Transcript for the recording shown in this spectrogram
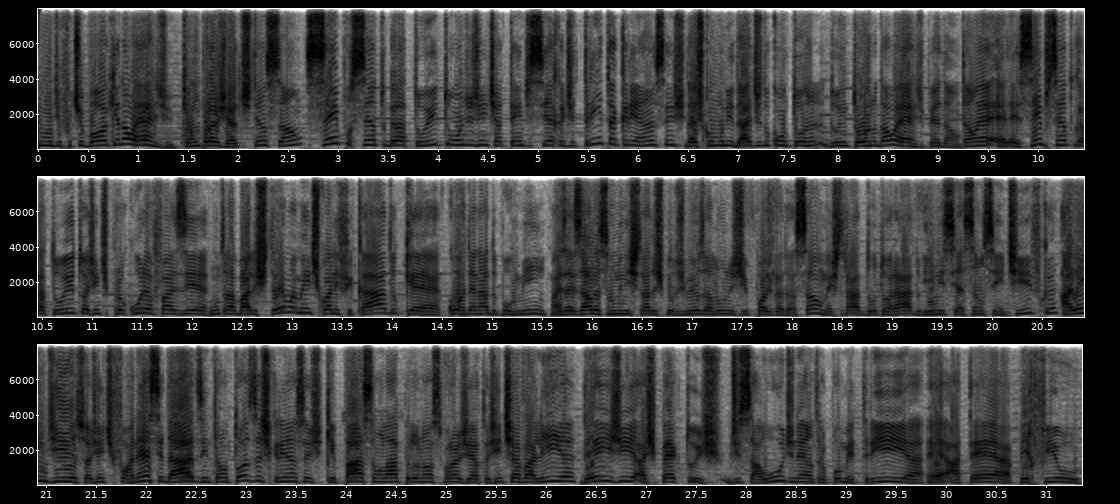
escolinha de futebol aqui na UERJ, que é um projeto de extensão 100% gratuito, onde a gente atende cerca de 30 crianças das comunidades do, contorno, do entorno da UERJ, perdão. Então é, é 100% gratuito, a gente procura fazer um trabalho extremamente qualificado, que é coordenado por mim, mas as aulas são ministradas pelos meus alunos de pós-graduação, mestrado, doutorado e iniciação científica. Além disso, a gente fornece dados, então todas as crianças que passam lá pelo nosso projeto, a gente avalia desde aspectos de saúde, né, antropometria, é, até perfil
